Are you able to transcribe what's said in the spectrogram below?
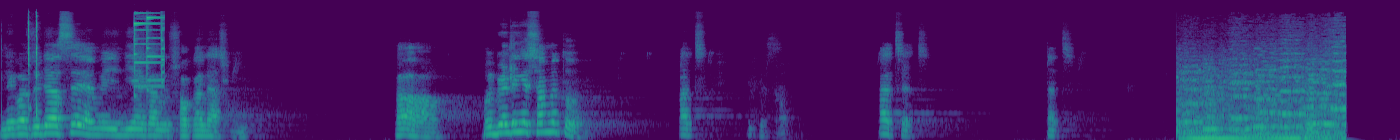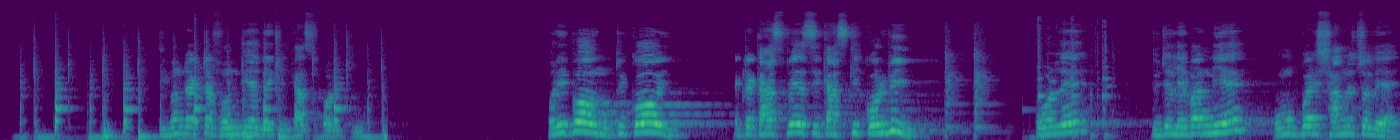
লেবার আছে, আমি নিয়ে কাল সকালে আসব। হ্যাঁ হ্যাঁ ওই বিল্ডিং এর সামনে তো? আচ্ছা। আচ্ছা আচ্ছা। আচ্ছা। জীবনটা একটা ফোন দিয়ে দেখি, কাজ করে কি। হরিপন তুই কই? একটা কাজ পেয়েছি, কাজ কি করবি? করলে দুইটা লেবার নিয়ে অমুক বাড়ির সামনে চলে আয়।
